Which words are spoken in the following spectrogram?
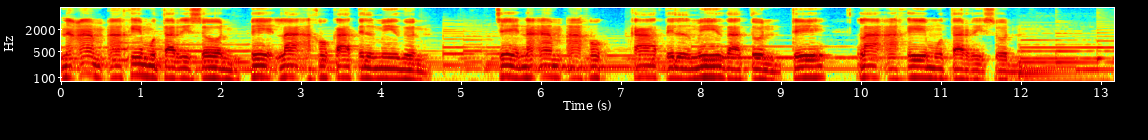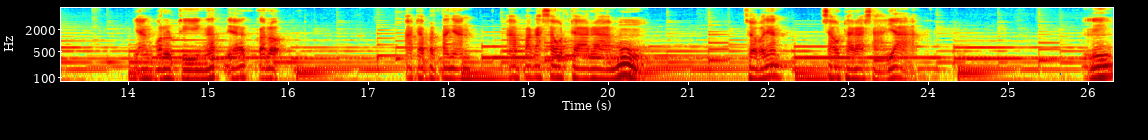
Naam akhi mutarisun B. La akhuka tilmidun C. Naam akhuka tilmidatun D. La akhi mutarisun Yang perlu diingat ya kalau ada pertanyaan apakah saudaramu jawabannya saudara saya ini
